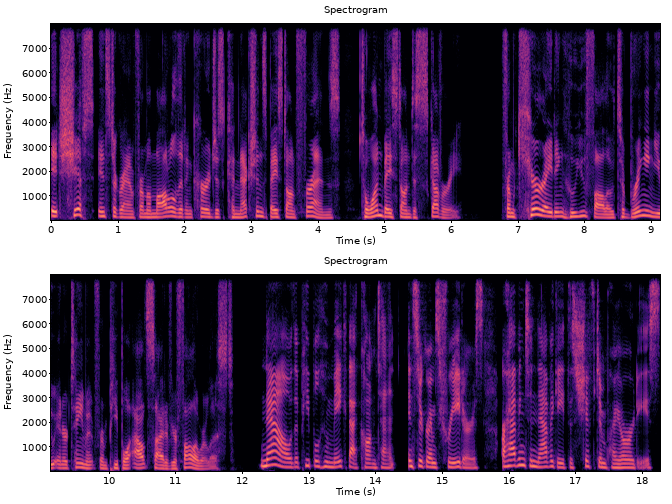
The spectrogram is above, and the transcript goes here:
It shifts Instagram from a model that encourages connections based on friends to one based on discovery. From curating who you follow to bringing you entertainment from people outside of your follower list. Now, the people who make that content, Instagram's creators, are having to navigate this shift in priorities.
